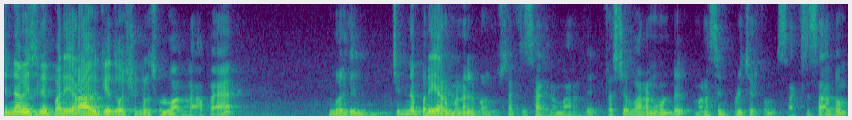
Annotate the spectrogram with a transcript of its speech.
சின்ன வயசுலேயே பரி ராகுக்கிய தோஷங்கள் சொல்லுவாங்களா? அப்போ உங்களுக்கு சின்ன பரிகாரம் பண்ணால் இப்போ சக்ஸஸ் ஆகிற மாதிரி இருக்குது ஃபஸ்ட்டு வரன் உண்டு மனசுக்கு பிடிச்சிருக்கும் சக்ஸஸ் ஆகும்.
